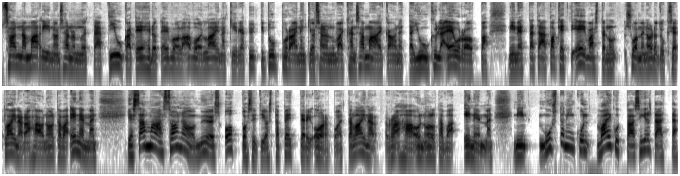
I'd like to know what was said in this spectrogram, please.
Sanna Marin on sanonut, että tiukat ehdot ei voi olla avoin lainakirja. Tytti Tuppurainenkin on sanonut, vaikka hän samaan aikaan, että juu kyllä Eurooppa, niin että tämä paketti ei vastannut Suomen odotuksia, että lainarahaa on oltava enemmän. Ja samaa sanoo myös oppositiosta Petteri Orpo, että lainarahaa on oltava enemmän. Niin musta niin kuin vaikuttaa siltä, että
